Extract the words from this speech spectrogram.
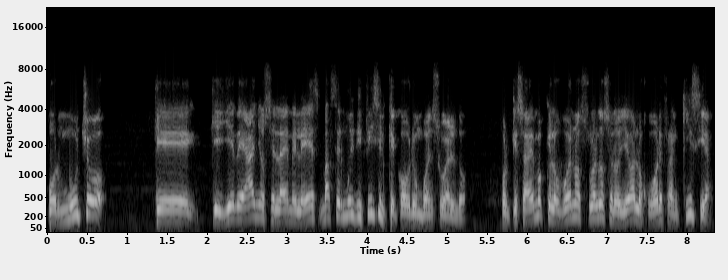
por mucho que, que, lleve años en la MLS, va a ser muy difícil que cobre un buen sueldo, porque sabemos que los buenos sueldos se los llevan los jugadores franquicia.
